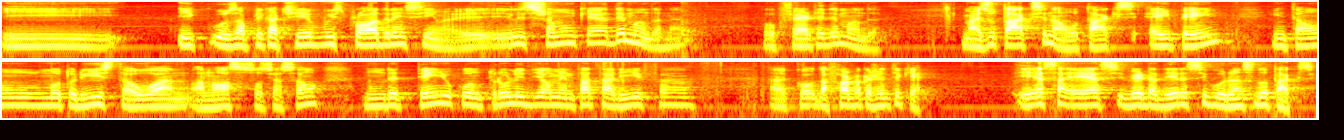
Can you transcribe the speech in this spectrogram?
E, e os aplicativos explodem lá em cima. Eles chamam que é demanda, né? Oferta e demanda. Mas o táxi não. O táxi é IPEM então, o motorista ou a, a, nossa associação não detém o controle de aumentar a tarifa a, eh, da forma que a gente quer. E essa é a verdadeira segurança do táxi.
